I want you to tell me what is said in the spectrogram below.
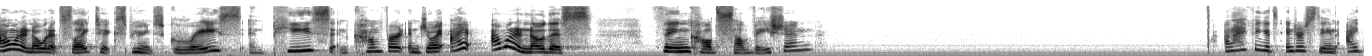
I want to know what it's like to experience grace and peace and comfort and joy. I, I want to know this thing called salvation. And I think it's interesting. I,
